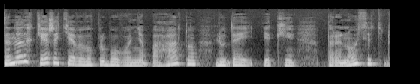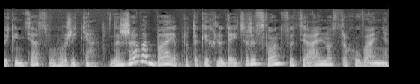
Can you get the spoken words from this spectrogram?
Це нелегке життєве випробовування багато людей, які переносять до кінця свого життя. Держава дбає про таких людей через фонд соціального страхування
